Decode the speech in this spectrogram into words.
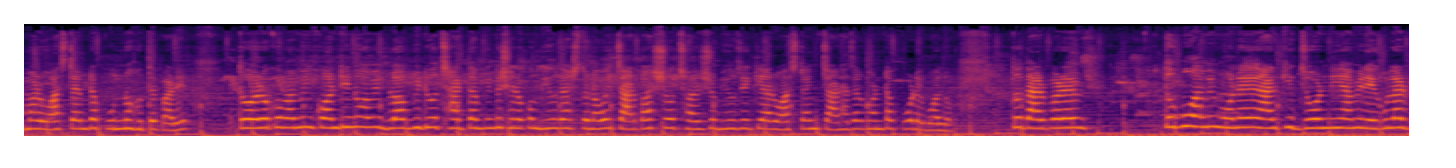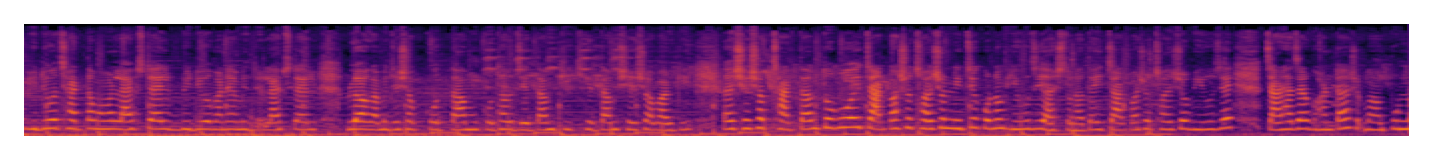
আমার ওয়াচ টাইমটা পূর্ণ হতে পারে। তো ওরকম আমি কন্টিনিউ আমি ব্লগ ভিডিও ছাড়তাম, কিন্তু সেরকম ভিউজ আসতো না। ওই চার পাঁচশো, ছয়শো ভিউজে কি আর ওয়াচ টাইম চার হাজার ঘণ্টা পড়ে বলো? তো তারপরে তবু আমি মনে আর কি জোর নিয়ে আমি রেগুলার ভিডিও ছাড়তাম, আমার লাইফস্টাইল ভিডিও মানে আমি লাইফস্টাইল ব্লগ আমি যেসব করতাম, কোথাও যেতাম, কি খেতাম সেসব আর কি সেসব ছাড়তাম। তবু ওই চার পাঁচশো ছয়শোর নিচে কোনো ভিউজই আসতো না। তো এই চার পাঁচশো ছয়শো ভিউজে চার হাজার ঘণ্টা পূর্ণ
